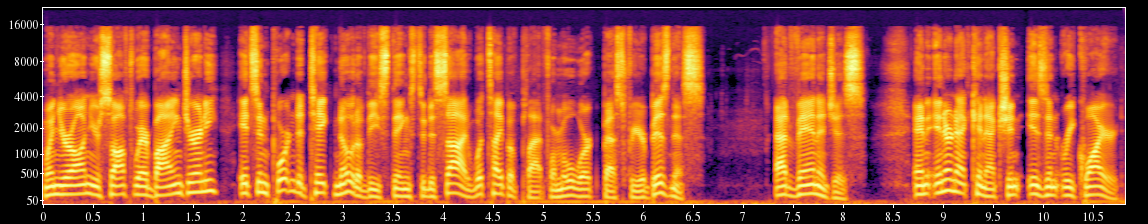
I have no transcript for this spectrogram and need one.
When you're on your software buying journey, it's important to take note of these things to decide what type of platform will work best for your business. Advantages An internet connection isn't required.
